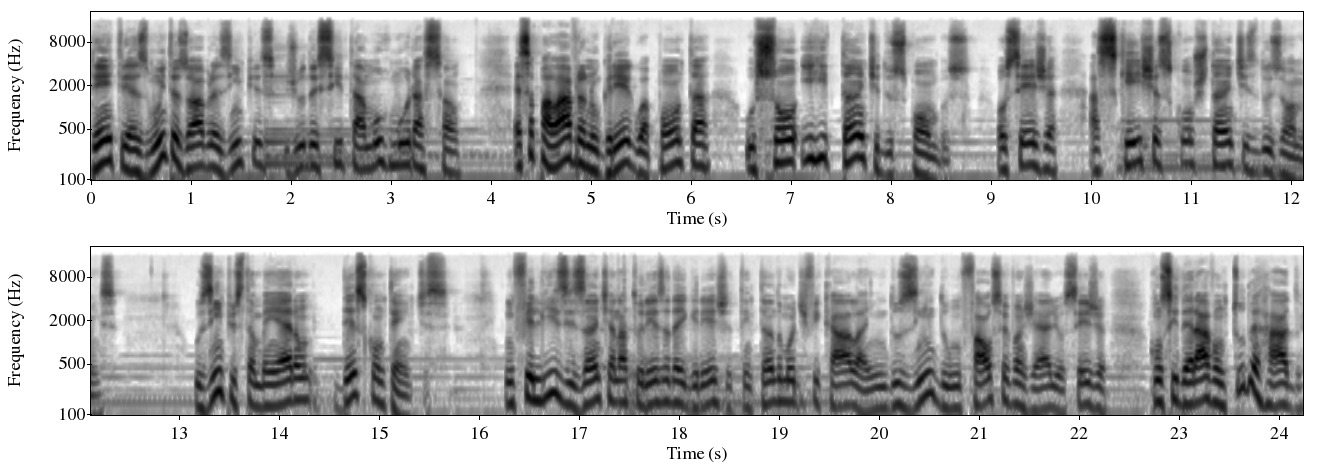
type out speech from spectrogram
Dentre as muitas obras ímpias, Judas cita a murmuração. Essa palavra no grego aponta o som irritante dos pombos, ou seja, as queixas constantes dos homens. Os ímpios também eram descontentes, infelizes ante a natureza da igreja, tentando modificá-la, induzindo um falso evangelho, ou seja, consideravam tudo errado,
